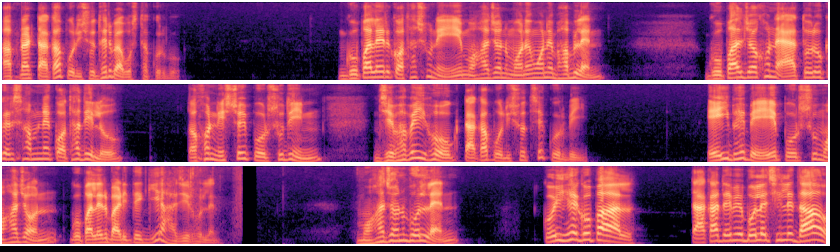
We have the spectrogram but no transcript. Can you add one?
আপনার টাকা পরিশোধের ব্যবস্থা করব। গোপালের কথা শুনে মহাজন মনে মনে ভাবলেন, গোপাল যখন এত লোকের সামনে কথা দিল, তখন নিশ্চয়ই পরশুদিন যেভাবেই হোক টাকা পরিশোধ সে করবেই। এই ভেবে পরশু মহাজন গোপালের বাড়িতে গিয়ে হাজির হলেন। মহাজন বললেন কই হে গোপাল? টাকা দেবে বলেছিলে দাও।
